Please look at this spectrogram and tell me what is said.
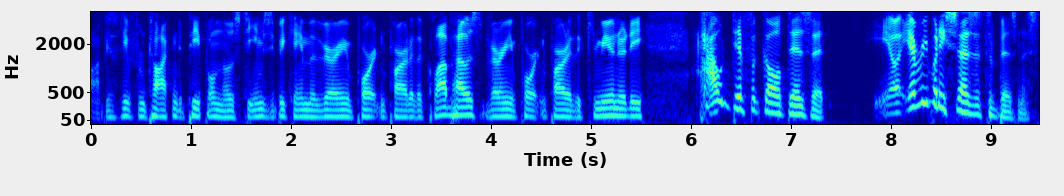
obviously from talking to people in those teams, you became a very important part of the clubhouse, very important part of the community. How difficult is it? You know, everybody says it's a business,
